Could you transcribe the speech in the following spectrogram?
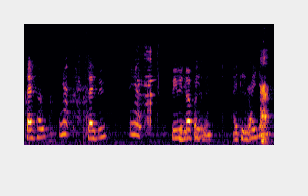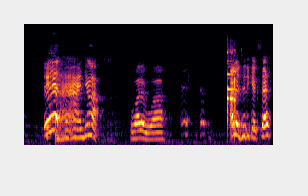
સાહેબ ખાવી સાહેબ પીવી પીવી તો આપણને એટલું ખાઈ જા એ આ જો વારે વાહ આવે જરી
